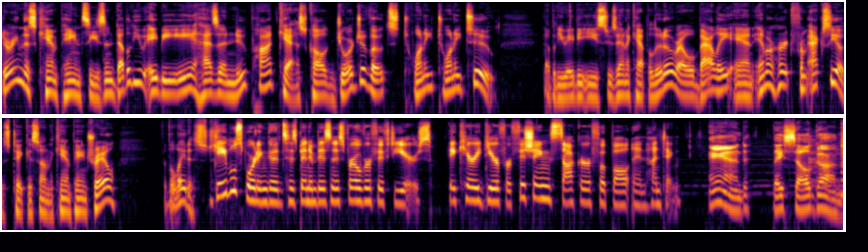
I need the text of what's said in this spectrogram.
During this campaign season, WABE has a new podcast called Georgia Votes 2022. WABE's Susanna Capelouto, Rahul Bali, and Emma Hurt from Axios take us on the campaign trail for the latest. Gable Sporting Goods has been in business for over 50 years. They carry gear for fishing, soccer, football, and hunting. And they sell guns.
